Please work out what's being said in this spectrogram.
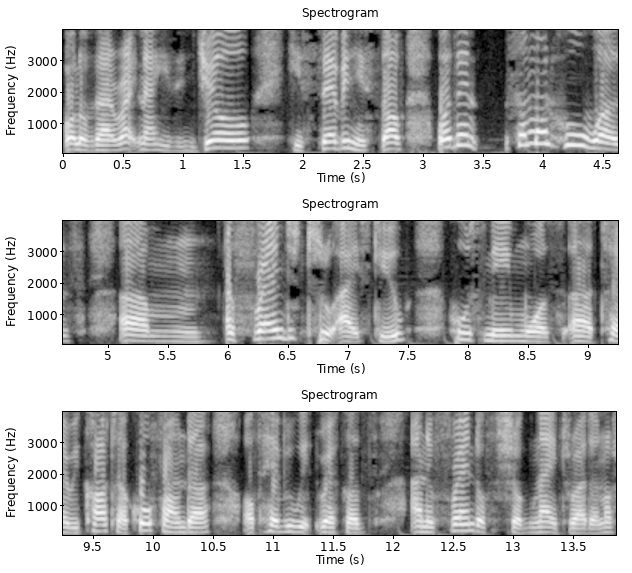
all of that. Right now, he's in jail, he's serving his stuff. But then, someone who was um, a friend to Ice Cube, whose name was uh, Terry Carter, co-founder of Heavyweight Records, and a friend of Suge Knight, rather not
